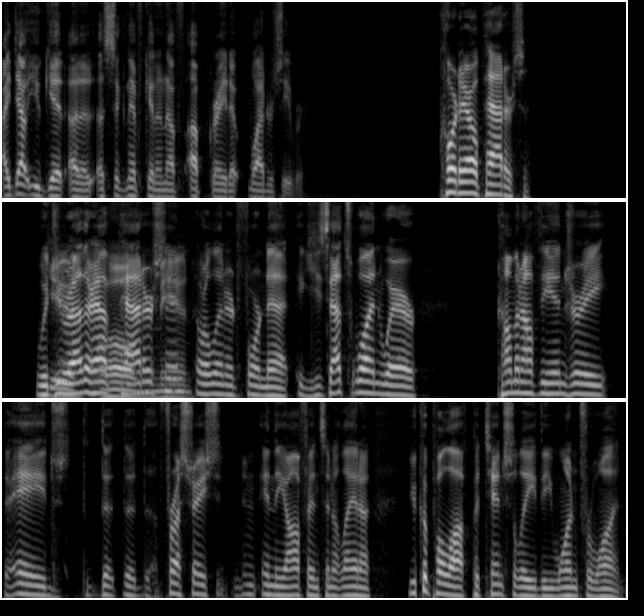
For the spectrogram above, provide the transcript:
i doubt you get a, a significant enough upgrade at wide receiver Cordarrelle Patterson. Would you rather have Oh, Patterson man. or Leonard Fournette? Because that's one where coming off the injury, the age, the the, the frustration in, in the offense in Atlanta, you could pull off potentially the one for one.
